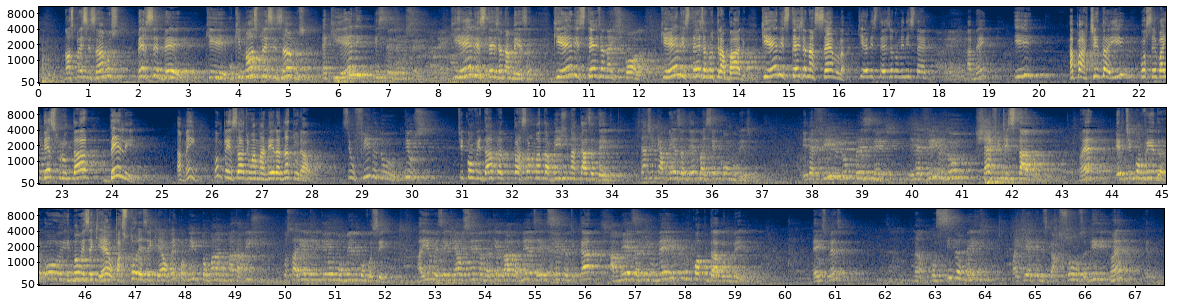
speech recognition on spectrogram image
Nós precisamos perceber que o que nós precisamos é que Ele esteja no centro, que Ele esteja na mesa, que Ele esteja na escola, que Ele esteja no trabalho, que Ele esteja na célula, que Ele esteja no ministério. Amém? Amém? E a partir daí você vai desfrutar dele. Amém? Vamos pensar de uma maneira natural. Se o filho do Nilson te convidar para passar um matabicho na casa dele, você acha que a mesa dele vai ser como mesmo? Ele é filho do presidente, ele é filho do chefe de Estado, não é? Ele te convida, ô irmão Ezequiel, pastor Ezequiel, vem comigo tomar um matabicho. Gostaria de ter um momento com você. Aí o Ezequiel senta daquele lado da mesa, ele senta de cá, a mesa aqui no meio, um copo d'água no meio. É isso mesmo? Não, possivelmente vai ter aqueles garçons ali, não é?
